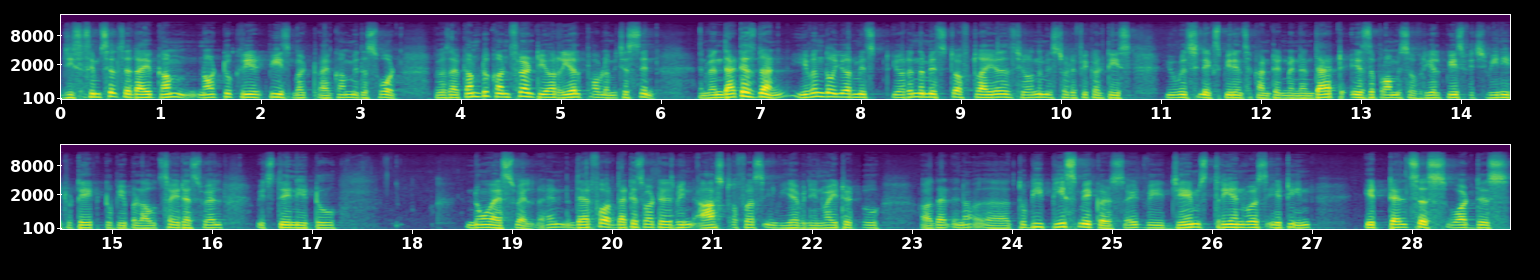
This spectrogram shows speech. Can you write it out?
Jesus himself said, "I've come not to create peace, but I've come with a sword, because I've come to confront your real problem, which is sin." And when that is done, even though you are midst, you are in the midst of trials, you are in the midst of difficulties, you will still experience a contentment, and that is the promise of real peace, which we need to take to people outside as well, which they need to know as well. And therefore, that is what has been asked of us. We have been invited to uh, that you know uh, to be peacemakers. Right? We James three and verse eighteen, it tells us what this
